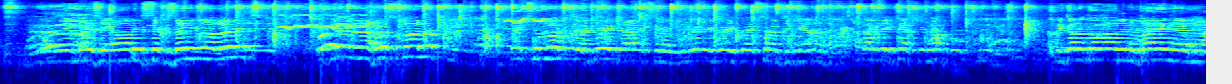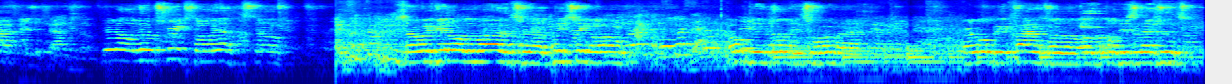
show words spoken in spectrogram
The amazing artists, Xavier Lyrics, again, host Marlon. Thanks so much. Uh, great guys. Uh, really, really great time together. Finally catching up. We're gonna go out in a bang and uh, little little treat for you. So, so if you know the words, uh, please sing along. Hope you enjoy this one. Uh, we're all big fans of, of, of these legends.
